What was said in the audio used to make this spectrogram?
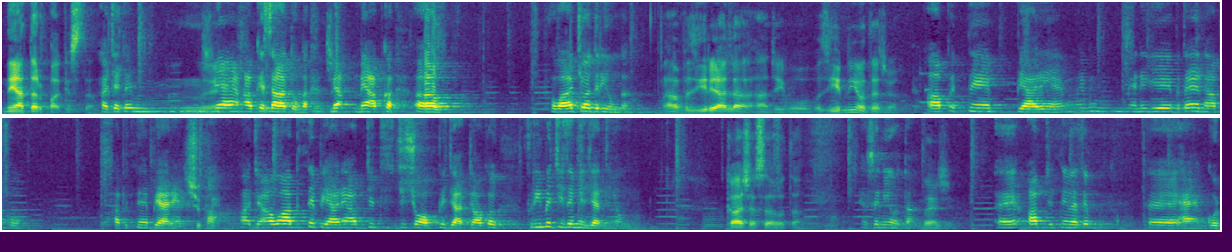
نیا تر پاکستان۔ اچھا اچھا جی۔ میں آپ کے ساتھ ہوں گا۔ جی۔ میں آپ کا فواد چودھری ہوں گا۔ ہاں وزیر اعلیٰ۔ ہاں جی وہ وزیر نہیں ہوتا جو۔ آپ اتنے پیارے ہیں۔ میں نے یہ بتایا نا آپ کو۔ آپ اتنے پیارے ہیں۔ شکریہ۔ ہاں، اچھا وہ آپ اتنے پیارے ہیں آپ جس جس شاپ پہ جاتے ہیں آپ کو فری میں چیزیں مل جاتی ہوں گی۔ کاش ایسا ہوتا۔ ایسے نہیں ہوتا۔ جی۔ آپ جتنے ویسے ہیں گڈ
